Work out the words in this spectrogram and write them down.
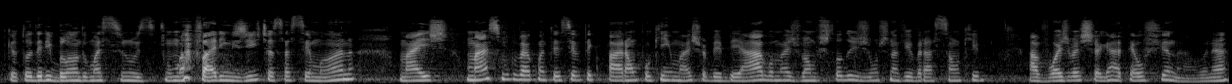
porque eu estou driblando uma, uma faringite essa semana, mas o máximo que vai acontecer eu ter que parar um pouquinho mais para beber água, mas vamos todos juntos na vibração que a voz vai chegar até o final, né?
